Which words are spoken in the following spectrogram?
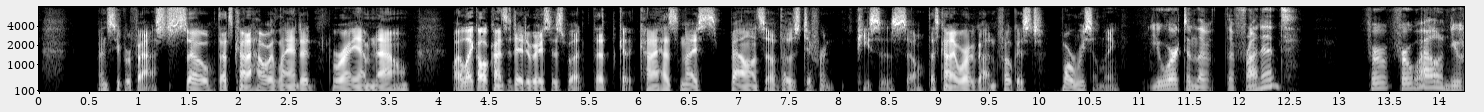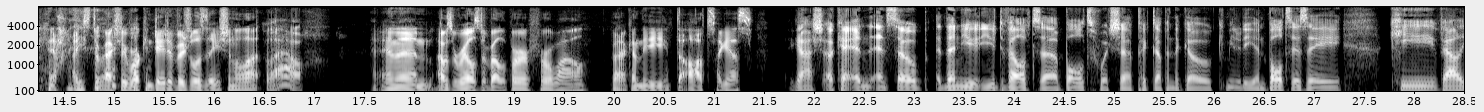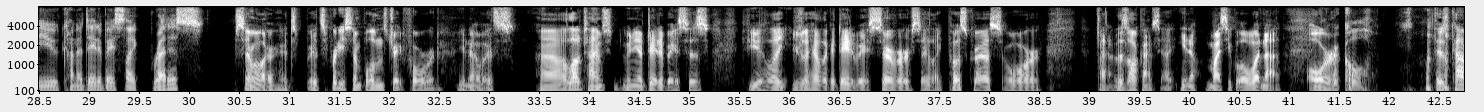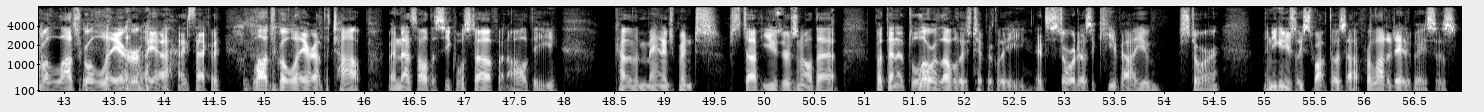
and super fast. So that's kind of how I landed where I am now. I like all kinds of databases, but that kind of has a nice balance of those different pieces. So that's kind of where I've gotten focused more recently. You worked in the, the front end for, for a while and you yeah, I used to actually work in data visualization a lot. Wow. And then I was a Rails developer for a while back in the the aughts, I guess. Gosh, okay, and and so then you you developed uh, Bolt, which uh, picked up in the Go community, and Bolt is a key value kind of database like Redis. Similar, it's it's pretty simple and straightforward. You know, it's uh, a lot of times when you have databases, if you like, usually have like a database server, say like Postgres or I don't know, there's all kinds, of, you know, MySQL or whatnot. Oracle. There's kind of a logical layer. Yeah, exactly. Logical layer at the top. And that's all the SQL stuff and all the kind of the management stuff, users and all that. But then at the lower level, there's typically it's stored as a key value store. And you can usually swap those out for a lot of databases.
